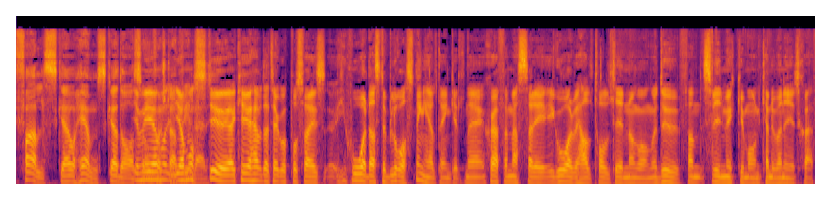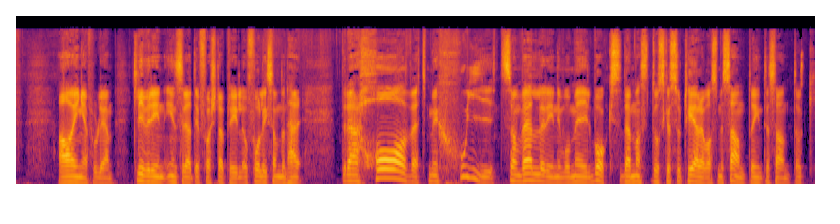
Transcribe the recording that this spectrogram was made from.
falska och hemska dag ja som jag, första april jag måste ju, jag kan ju hävda att jag gått på Sveriges hårdaste blåsning helt enkelt. När chefen mässade igår vid halv tolv tiden någon gång och du, fan svin mycket imorgon, kan du vara nyhetschef? Ja, inga problem. Kliver in, inser att det är första april och får liksom den här, det där havet med skit som väller in i vår mailbox där man då ska sortera vad som är sant och inte sant. Och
